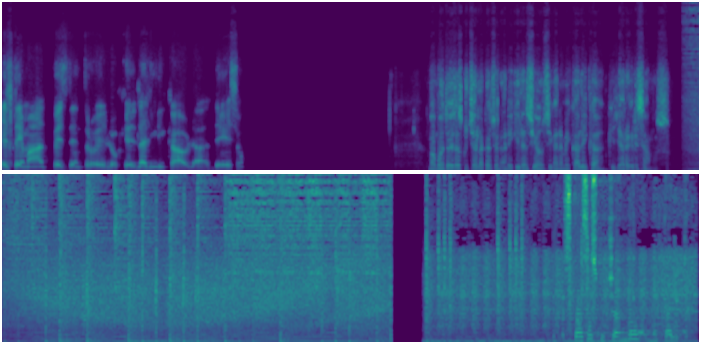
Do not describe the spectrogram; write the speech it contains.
el tema, pues dentro de lo que es la lírica, habla de eso. Vamos entonces a escuchar la canción Aniquilación, sigan a Mecálica, que ya regresamos. Estás escuchando Mecálica.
